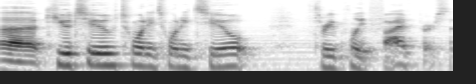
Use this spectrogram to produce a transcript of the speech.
Uh, Q2 2022, 3.5%.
